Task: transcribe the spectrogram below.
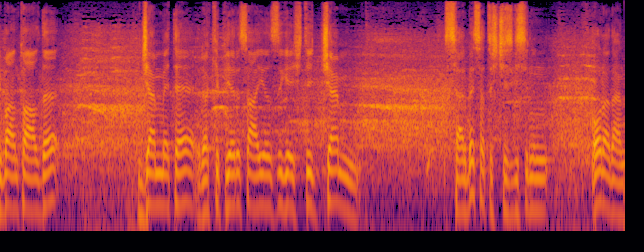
reboundu aldı. Cem Mete rakip yarı sahayı hızlı geçti. Cem serbest atış çizgisinin oradan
